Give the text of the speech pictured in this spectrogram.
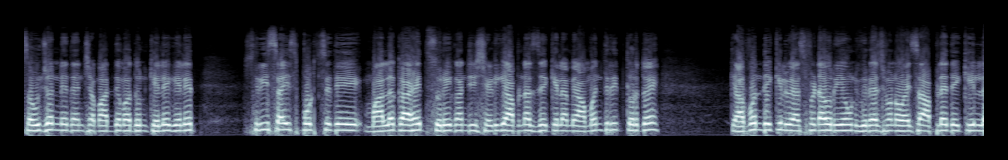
सौजन्य त्यांच्या माध्यमातून केले गेलेत. श्री साई स्पोर्ट्सचे ते मालक आहेत. सूर्यकांतजी शेडगे आपणास देखील आम्ही आमंत्रित करतोय. की आपण देखील व्यासपीठावर येऊन विराजमान व्हायचं. आपल्या देखील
